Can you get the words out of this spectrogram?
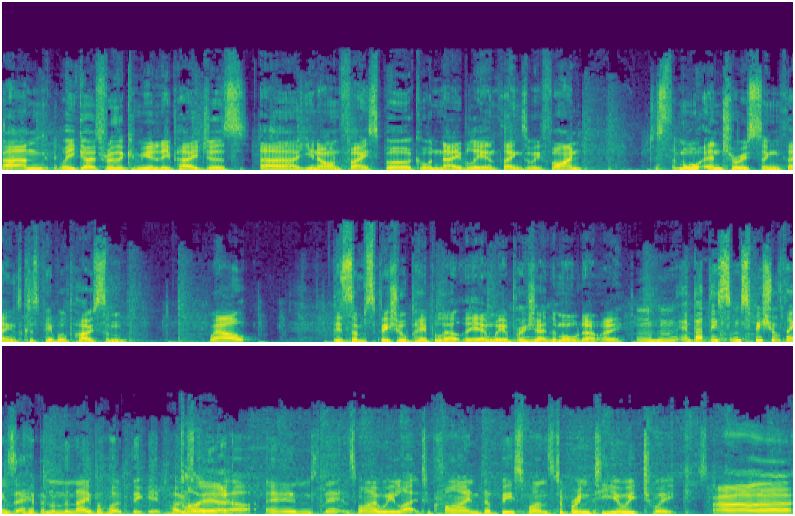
Um, we go through the community pages, uh, you know, on Facebook or Neighbourly and things, and we find just the more interesting things because people post them. Well, there's some special people out there, and we appreciate them all, don't we? Mm, But there's some special things that happen in the neighbourhood that get posted Oh, yeah. about, and that's why we like to find the best ones to bring to you each week. Uh,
